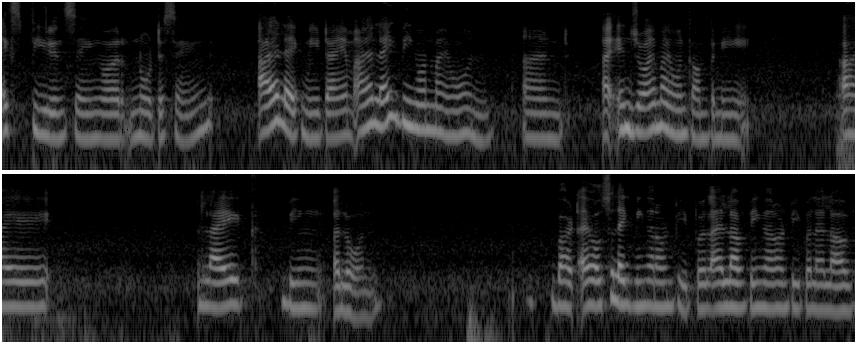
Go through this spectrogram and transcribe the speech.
experiencing or noticing. I like me time. I like being on my own and I enjoy my own company. I like being alone. But I also like being around people. I love being around people. I love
